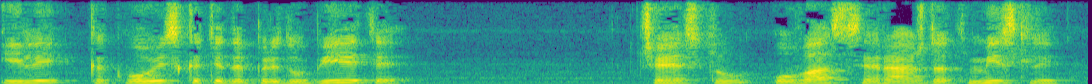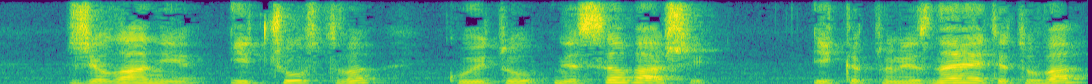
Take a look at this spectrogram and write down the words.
или какво искате да придобиете? Често у вас се раждат мисли, желания и чувства, които не са ваши. И като не знаете това,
